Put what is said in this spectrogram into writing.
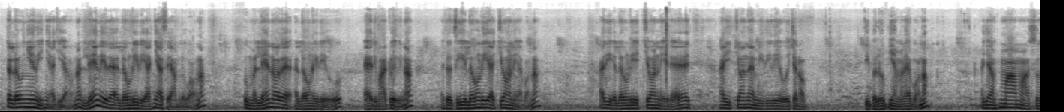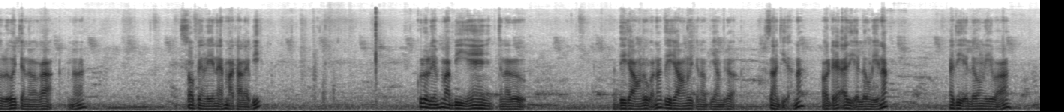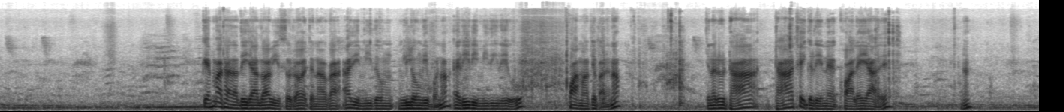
တစ်လုံးချင်းစီညှက်ကြည့်ရမှာနော်လင်းနေတဲ့အလုံးလေးတွေကညှက်เสียမလို့ပါဘူးနော်ခုမလင်းတော့တဲ့အလုံးလေးတွေကိုအဲဒီမှာတွေ့ပြီနော်အဲဆိုဒီအလုံးလေးကကျွန်းနေရပါတော့နော် အဲ့ဒီအလုံးလေးကျွန်းနေတယ်အဲ့ဒီကျွန်းတဲ့မီဒီလေးကိုကျွန်တော်ဒီဘယ်လိုပြင်မလဲပေါ့နော်အဲ့ကျမှားမှာဆိုလို့ကျွန်တော်ကနော် ဆော့ပင်လေးနဲ့မှတ်ထားလိုက်ပြီခုလိုလေးမှတ်ပြီးရင်ကျွန်တော်တို့တေချောင်လို့ပေါ့နော်တေချောင်လို့ကျွန်တော်ပြန်ပြီးတော့စမ်းကြည့်တာနော်ဟုတ်တယ်အဲ့ဒီအလုံးလေးနော်အဲ့ဒီအလုံးလေးပါကဲမှတ်ထားတာတေချာသွားပြီဆိုတော့ကျွန်တော်ကအဲ့ဒီမီးလုံးမီးလုံးလေးပေါ့နော် LED မီးသီးလေးကိုခွာမှာဖြစ်ပါတယ်နော်ကျွန်တော်တို့ဓာတ်ဓာတ်ထိတ်ကလေးနဲ့ခွာလဲရတယ်နော်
